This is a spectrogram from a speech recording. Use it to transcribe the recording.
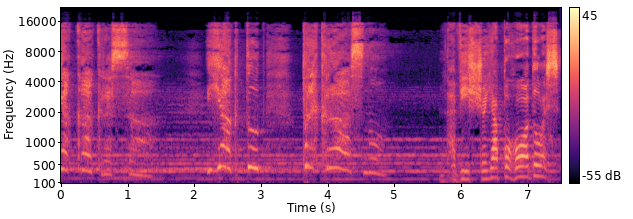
Яка краса! Як тут прекрасно! Навіщо я погодилась?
